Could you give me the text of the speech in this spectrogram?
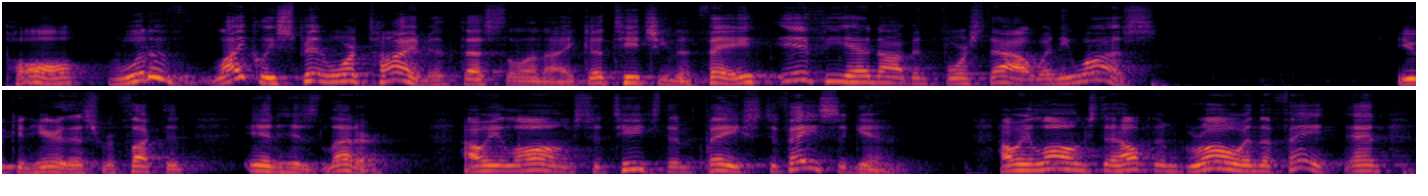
Paul would have likely spent more time in Thessalonica teaching the faith if he had not been forced out when he was. You can hear this reflected in his letter, how he longs to teach them face to face again, how he longs to help them grow in the faith, and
